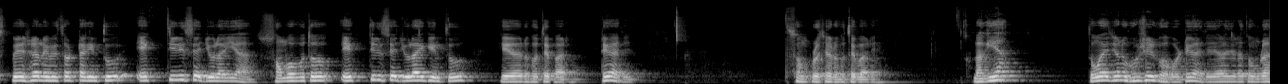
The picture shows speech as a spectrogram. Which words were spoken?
স্পেশাল এপিসোডটা কিন্তু একত্রিশে জুলাই ইয়া সম্ভবত একত্রিশে জুলাই কিন্তু এয়ার হতে পারে, ঠিক আছে? সম্প্রচার হতে পারে। বাকিয়া তোমাদের জন্য খুশির খবর, ঠিক আছে? যারা যারা তোমরা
